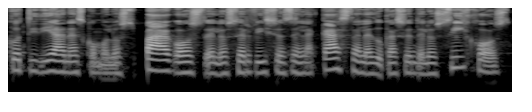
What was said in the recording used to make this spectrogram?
cotidianas como los pagos de los servicios en la casa, la educación de los hijos,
